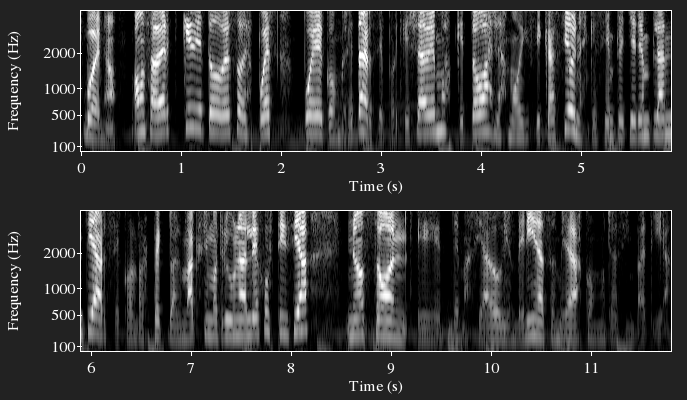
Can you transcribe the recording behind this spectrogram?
Bueno, vamos a ver qué de todo eso después puede concretarse, porque ya vemos que todas las modificaciones que siempre quieren plantearse con respecto al máximo Tribunal de Justicia no son eh, demasiado bienvenidas o miradas con mucha simpatía.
